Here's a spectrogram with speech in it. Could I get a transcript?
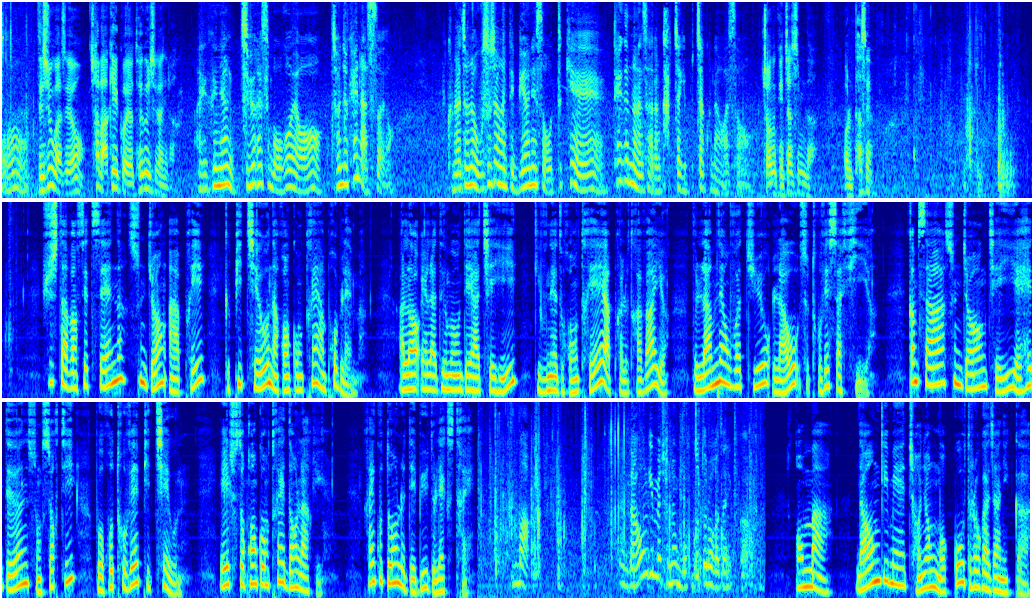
드시고 가세요. 차 막힐 거예요. 퇴근 시간이라. 아이 그냥 집에 가서 먹어요 저녁 해놨어요 그나저나 우 소장한테 미안해서 어떡해 퇴근하는 사람 갑자기 붙잡고 나와서 저는 괜찮습니다. 얼른 타세요. Juste avant cette scène, Sunjong a appris que Picheon a rencontré un problème. Alors elle a demandé à Chehi, qui venait de rentrer après le travail, de l'amener en voiture là où se trouvait sa fille. Comme ça, Sunjong, Chehi et Hedun sont sortis pour retrouver Picheon. Et ils se sont rencontrés dans la rue. Récoutons le début de l'extrait. 엄마 나온 김에 저녁 먹고 들어가자니까 엄마, 나온 김에 저녁 먹고 들어가자니까.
